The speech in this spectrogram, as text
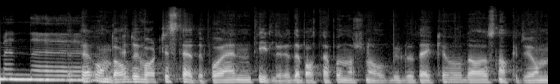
men uh... Åndal, du var til stede på en tidligere debatt her på Nasjonalbiblioteket, og da snakket vi om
